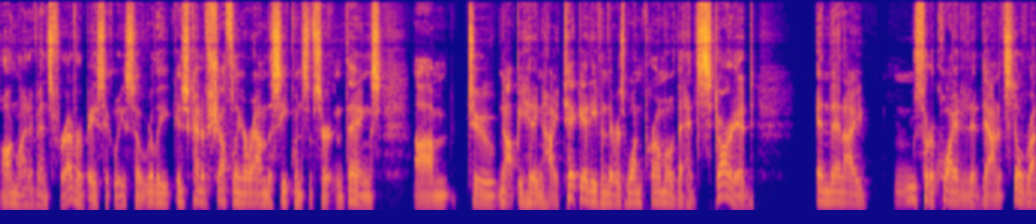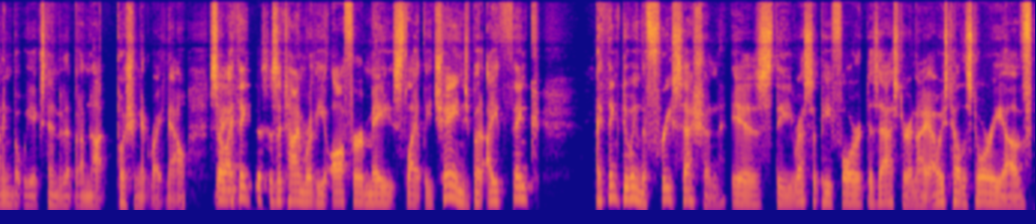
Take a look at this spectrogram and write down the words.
online events forever, basically. So really just kind of shuffling around the sequence of certain things um, to not be hitting high ticket. Even there was one promo that had started and then I sort of quieted it down. It's still running, but we extended it, but I'm not pushing it right now. So right. I think this is a time where the offer may slightly change, but I think I think doing the free session is the recipe for disaster. And I always tell the story of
